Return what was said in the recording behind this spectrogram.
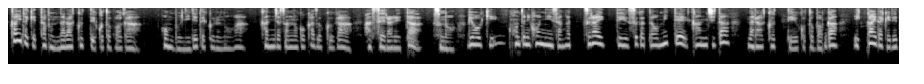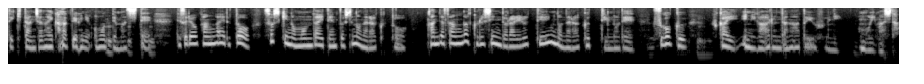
回だけ多分奈落っていう言葉が本文に出てくるのは、患者さんのご家族が発せられた、その病気、本当に本人さんが辛いっていう姿を見て感じた奈落っていう言葉が一回だけ出てきたんじゃないかなというふうに思ってまして、で、それを考えると、組織の問題点としての奈落と、患者さんが苦しんでおられるっていう意味の奈落っていうので、すごく深い意味があるんだなというふうに思いました。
